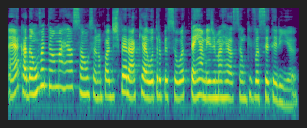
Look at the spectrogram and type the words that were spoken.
É, cada um vai ter uma reação. Você não pode esperar que a outra pessoa tenha a mesma reação que você teria.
